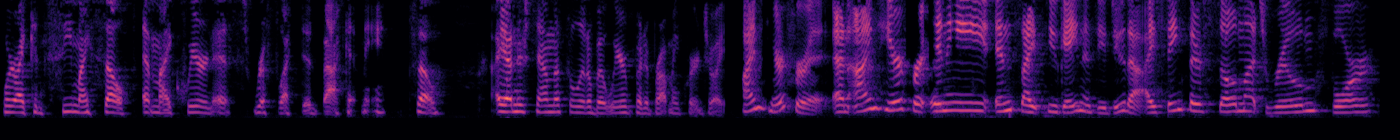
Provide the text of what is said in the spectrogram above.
where I can see myself and my queerness reflected back at me. So I understand that's a little bit weird, but it brought me queer joy. I'm here for it. And I'm here for any insights you gain as you do that. I think there's so much room for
